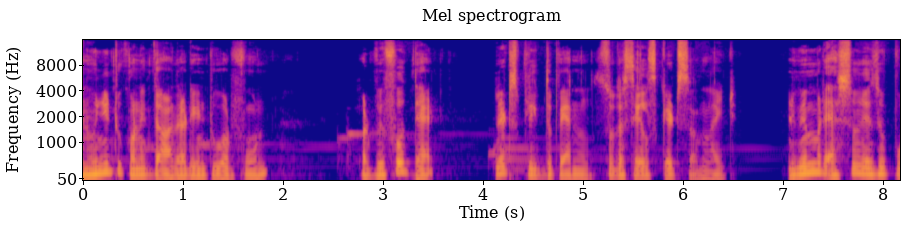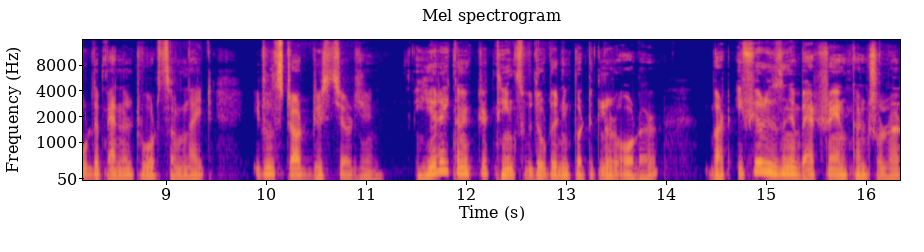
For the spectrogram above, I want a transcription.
And we need to connect the other end to our phone. But before that, let's flip the panel so the cells get sunlight. Remember as soon as you put the panel towards sunlight, it will start discharging. Here I connected things without any particular order, but if you're using a battery and controller,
